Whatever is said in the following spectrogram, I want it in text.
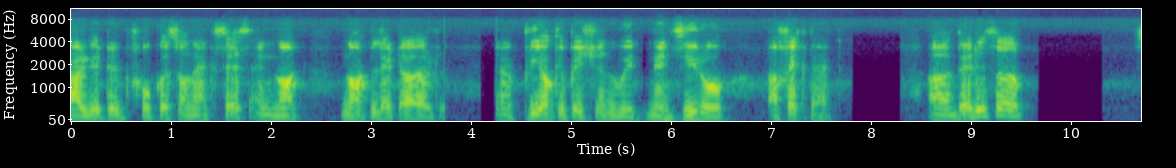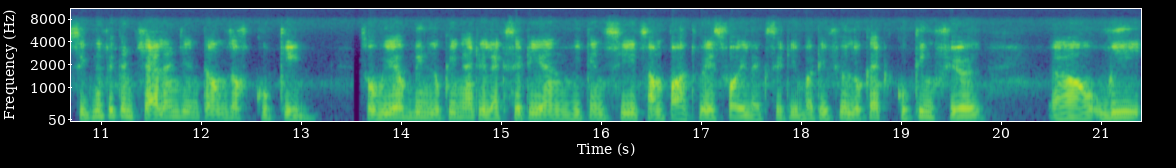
targeted focus on access and not not let our uh, preoccupation with net zero affect that uh, there is a significant challenge in terms of cooking. So we have been looking at electricity and we can see some pathways for electricity. But if you look at cooking fuel, uh, we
